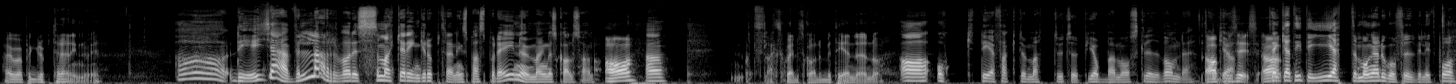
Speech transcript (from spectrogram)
har jag varit på gruppträning nu igen. ah, det är jävlar vad det smackar in gruppträningspass på dig nu Magnus Karlsson. Ja, Ja, något slags självskadebeteende ändå. ja och det faktum att du typ jobbar med att skriva om det. Ja, precis. Ja. Tänk att det inte är jättemånga du går frivilligt på.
